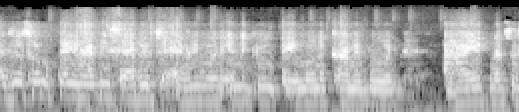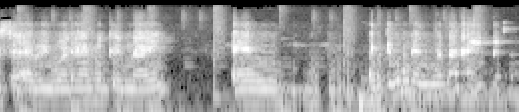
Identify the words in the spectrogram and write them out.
I just want to say happy Sabbath to everyone in the group and on the comment board. A higher blessings to everyone. Have a good night. And have a good night, everyone. A higher blessings.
